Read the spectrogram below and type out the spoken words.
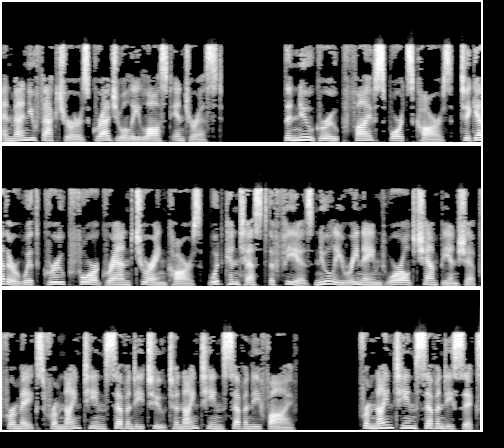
and manufacturers gradually lost interest. The new Group 5 sports cars, together with Group 4 Grand Touring cars, would contest the FIA's newly renamed World Championship for makes from 1972 to 1975. From 1976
